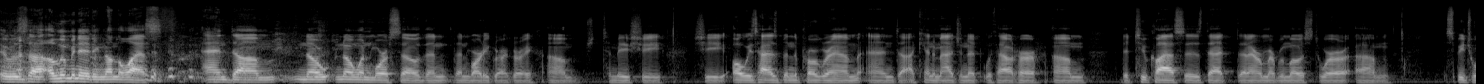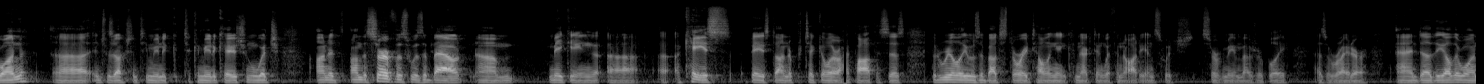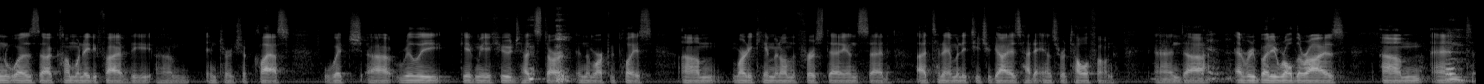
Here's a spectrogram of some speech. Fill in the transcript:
it was, it was uh, illuminating nonetheless. And um, no, no one more so than, than Marty Gregory. Um, to me, she, she always has been the program, and uh, I can't imagine it without her. Um, the two classes that, that I remember most were um, Speech One, uh, Introduction to, Communi to, Communication, which on, on the surface was about um, making uh, a case based on a particular hypothesis, but really it was about storytelling and connecting with an audience, which served me immeasurably as a writer. And uh, the other one was uh, Com 185, the um, internship class, which uh, really gave me a huge head start in the marketplace. Um, Marty came in on the first day and said, uh, today I'm going to teach you guys how to answer a telephone. And uh, everybody rolled their eyes. Um, and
